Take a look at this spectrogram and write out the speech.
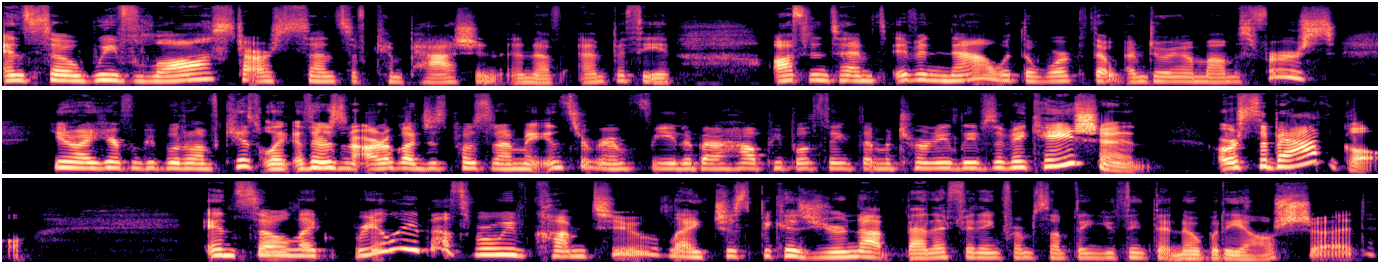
And so we've lost our sense of compassion and of empathy. Oftentimes, even now with the work that I'm doing on Moms First, you know, I hear from people who don't have kids. Like there's an article I just posted on my Instagram feed about how people think that maternity leave's a vacation or sabbatical. And so, like, really, that's where we've come to. Like, just because you're not benefiting from something, you think that nobody else should.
